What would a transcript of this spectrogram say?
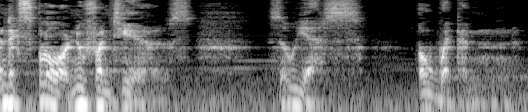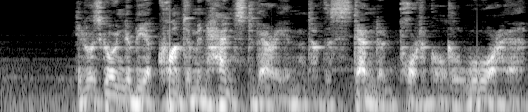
and explore new frontiers. So yes, a weapon. It was going to be a quantum-enhanced variant of the standard portable warhead.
